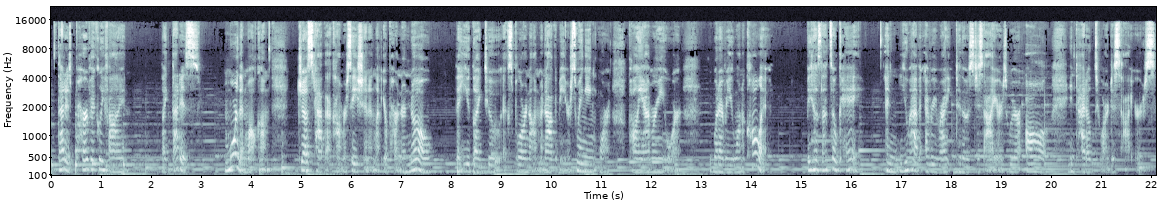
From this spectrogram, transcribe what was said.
that is perfectly fine. Like, that is more than welcome. Just have that conversation and let your partner know that you'd like to explore non monogamy or swinging or polyamory or whatever you want to call it, because that's okay. And you have every right to those desires. We're all entitled to our desires.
